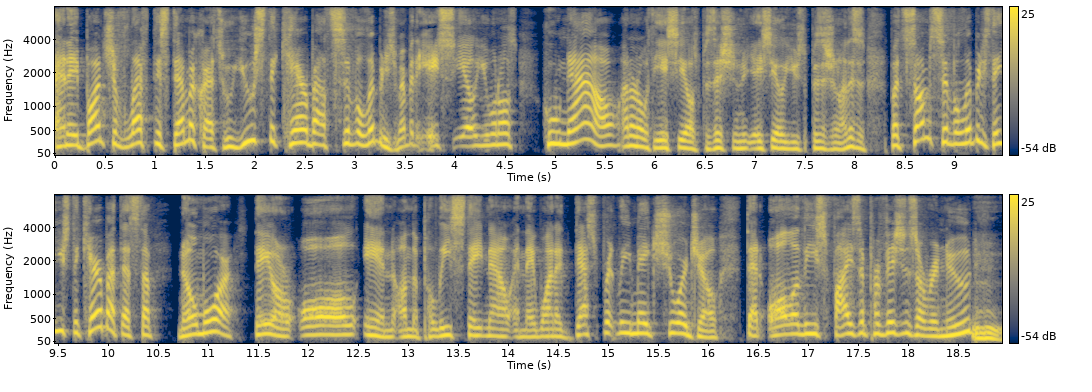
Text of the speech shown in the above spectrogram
and a bunch of leftist Democrats who used to care about civil liberties. Remember the ACLU and all those, who now, I don't know what the ACL's position, the ACLU's position on this is, but some civil liberties, they used to care about that stuff. No more. They are all in on the police state now, and they want to desperately make sure, Joe, that all of these FISA provisions are renewed mm-hmm.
